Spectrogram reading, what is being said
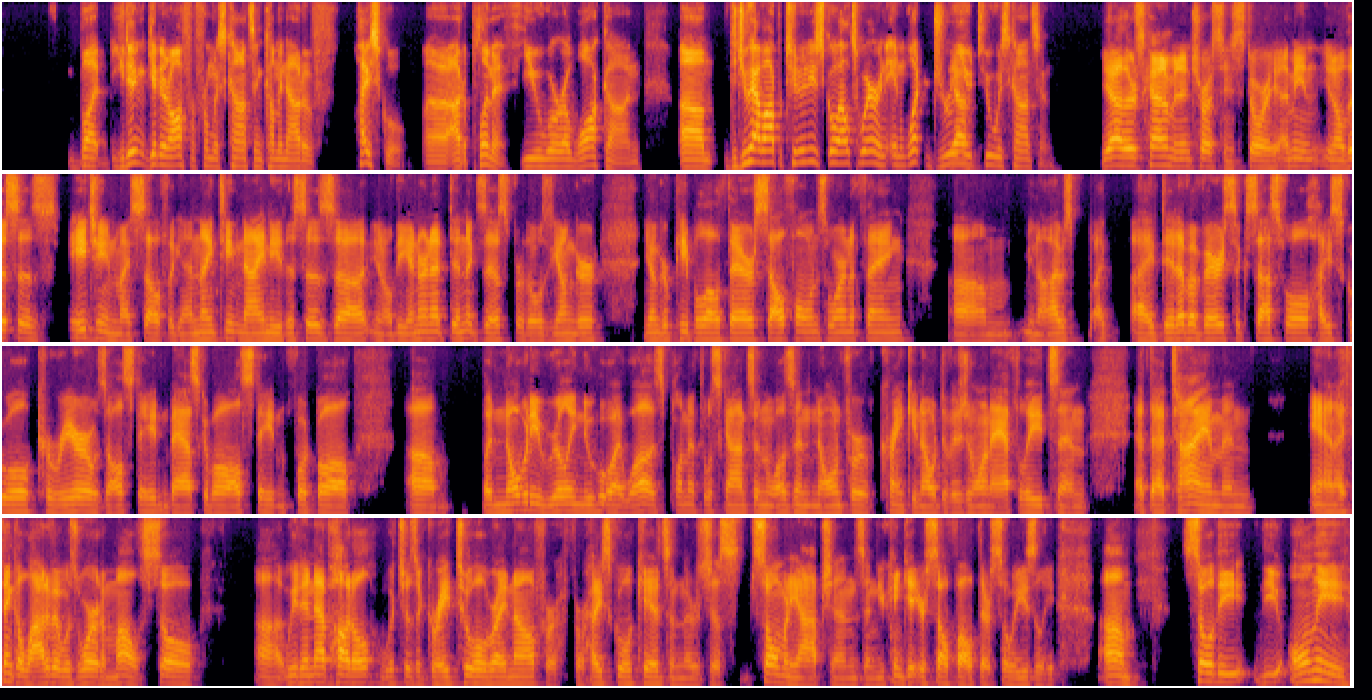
but mm-hmm. you didn't get an offer from Wisconsin coming out of high school uh, out of Plymouth. You were a walk on. Um, did you have opportunities to go elsewhere? And, and what drew yeah. you to Wisconsin? Yeah, there's kind of an interesting story. I mean, you know, this is aging myself again. 1990. This is, uh, you know, the internet didn't exist for those younger, younger people out there. Cell phones weren't a thing. Um, you know, I was, I, I did have a very successful high school career. I was all state in basketball, all state in football. Um, but nobody really knew who I was. Plymouth, Wisconsin wasn't known for cranking out Division One athletes, and at that time, and and I think a lot of it was word of mouth. So uh, we didn't have Hudl, which is a great tool right now for for high school kids, and there's just so many options, and you can get yourself out there so easily. Um, so the the only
